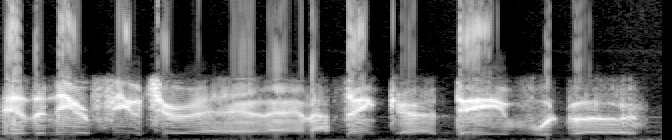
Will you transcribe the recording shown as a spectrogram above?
in the near future, and, and I think uh, Dave would uh,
